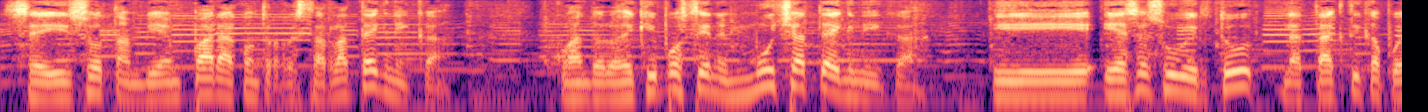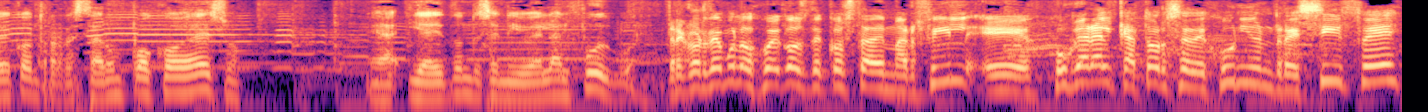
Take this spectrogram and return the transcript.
se hizo también para contrarrestar la técnica. Cuando los equipos tienen mucha técnica y, y esa es su virtud, la táctica puede contrarrestar un poco de eso. Eh, Y ahí es donde se nivela el fútbol. Recordemos los Juegos de Costa de Marfil. eh, jugará el 14 de junio en Recife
